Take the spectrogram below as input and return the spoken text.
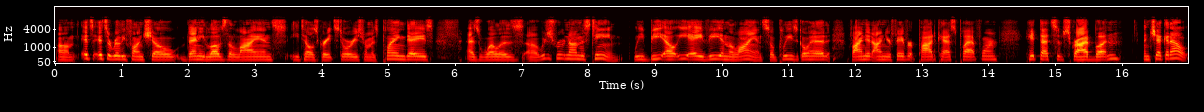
Um, it's it's a really fun show. Bennie loves the Lions. He tells great stories from his playing days, as well as uh, we're just rooting on this team. We B L E A V in the Lions. So please go ahead, find it on your favorite podcast platform, hit that subscribe button, and check it out.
